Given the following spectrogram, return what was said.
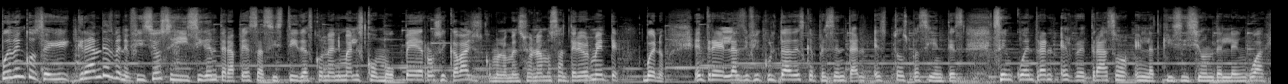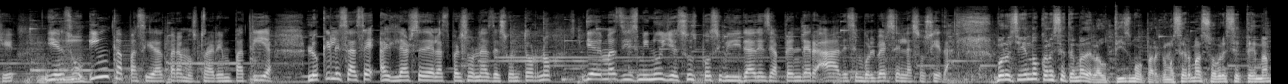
pueden conseguir grandes beneficios si siguen terapias asistidas con animales como perros y caballos, como lo mencionamos anteriormente. Bueno, entre las dificultades que presentan estos pacientes se encuentran el retraso en la adquisición del lenguaje y en su incapacidad para mostrar empatía, lo que les hace aislarse de las personas de su entorno y además disminuye sus posibilidades de aprender a desenvolverse en la sociedad. Bueno, siguiendo con este tema del autismo, para conocer más sobre ese tema,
